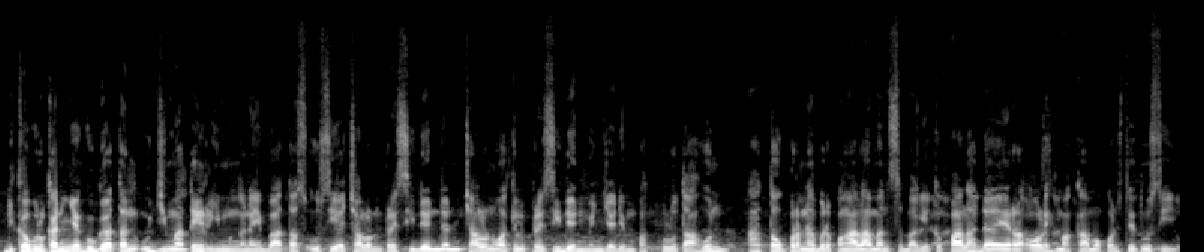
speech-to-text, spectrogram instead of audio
Dikabulkannya gugatan uji materi mengenai batas usia calon presiden dan calon wakil presiden menjadi 40 tahun atau pernah berpengalaman sebagai kepala daerah oleh Mahkamah Konstitusi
